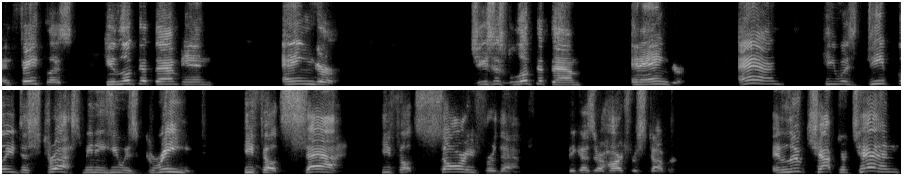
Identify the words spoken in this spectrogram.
and faithless. He looked at them in anger. Jesus looked at them in anger. And he was deeply distressed, meaning he was grieved. He felt sad. He felt sorry for them because their hearts were stubborn. In Luke chapter 10,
